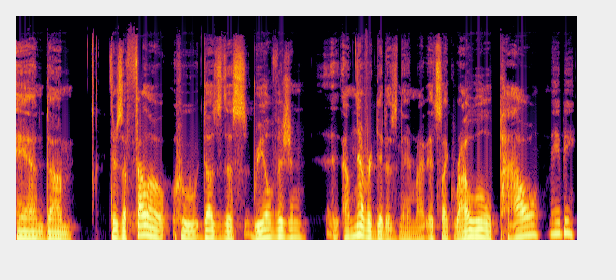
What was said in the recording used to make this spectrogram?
And um, there's a fellow who does this Real Vision. I'll never get his name right. It's like Raoul Pal, maybe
